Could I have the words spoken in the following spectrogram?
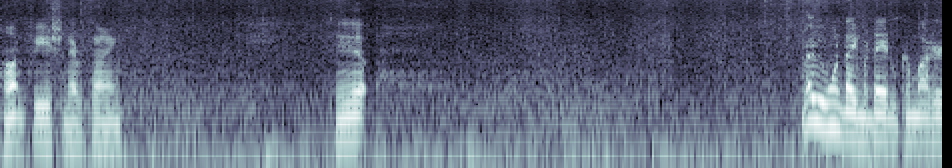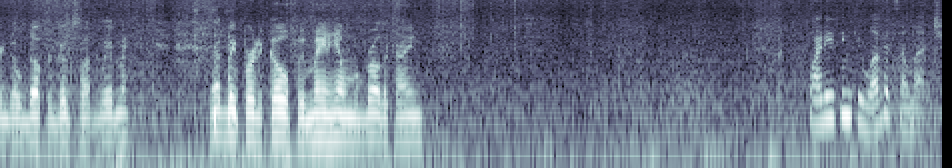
Hunt, fish, and everything. Yep. Maybe one day my dad will come out here and go duck or goose hunting with me. That'd be pretty cool if me and him and my brother came. Why do you think you love it so much?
